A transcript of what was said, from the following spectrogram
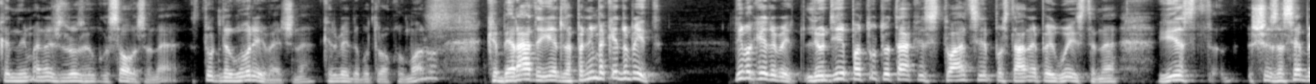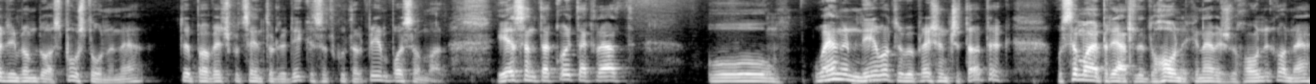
ker nima več drugega kot sosa, tudi ne govori več, ne? ker ve, da bo otrok umrl, ker bi rada jedla, pa nima kaj dobiti. Nima kaj dobiti. Ljudje pa tudi v takej situaciji postanejo egoisti. Jaz še za sebe nimam dosti, spustone to je pa več procentov ljudi, ki so tako trpeli in pojjo umrli. Jaz sem takoj takrat v, v enem dnevu, to je bil prejšnji četrtek, vse moje prijatelje, duhovnike, največ duhovnikov, ne,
